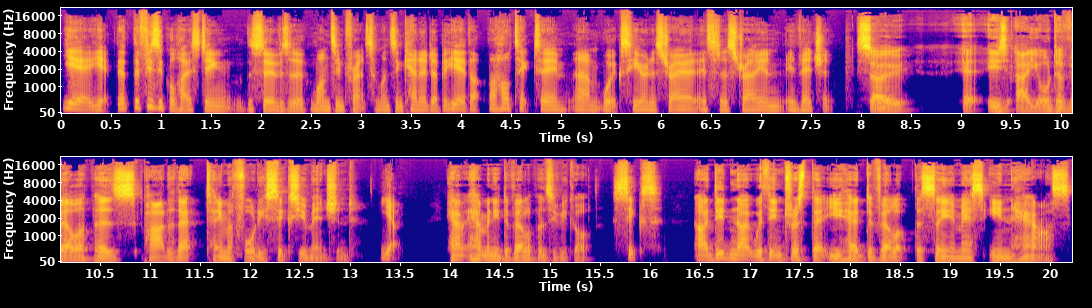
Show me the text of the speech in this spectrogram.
Yeah, yeah. The, the, physical hosting, the servers are one's in France and one's in Canada. But yeah, the, the whole tech team um, works here in Australia. It's an Australian invention. So, mm. is are your developers part of that team of forty six you mentioned? Yep. How, how many developers have you got? Six. I did note with interest that you had developed the CMS in house.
